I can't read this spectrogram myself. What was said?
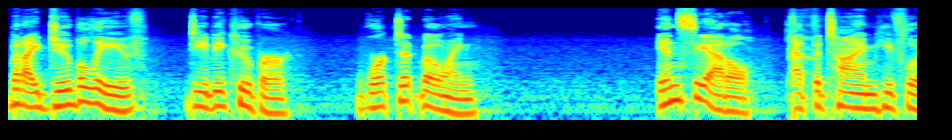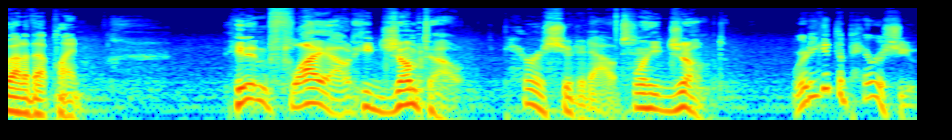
But I do believe DB Cooper worked at Boeing in Seattle at the time he flew out of that plane. He didn't fly out, he jumped out. Parachuted out. Well, he jumped. Where do he get the parachute?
